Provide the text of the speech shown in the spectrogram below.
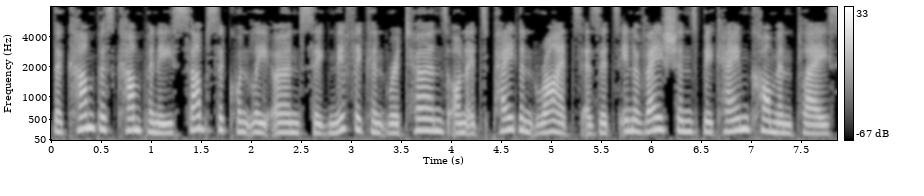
The Compass Company subsequently earned significant returns on its patent rights as its innovations became commonplace.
